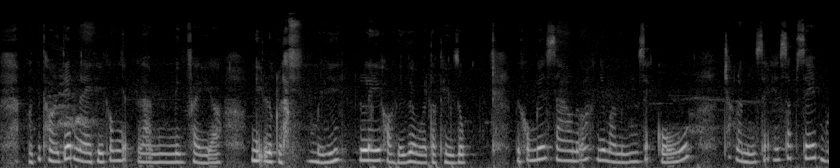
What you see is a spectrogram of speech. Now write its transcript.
với cái thời tiết này thì công nhận là mình phải uh, nghị lực lắm mới lê khỏi cái giường và tập thể dục mình không biết sao nữa, nhưng mà mình sẽ cố, chắc là mình sẽ sắp xếp một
